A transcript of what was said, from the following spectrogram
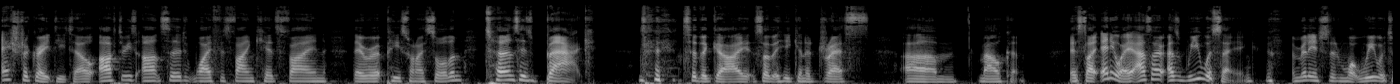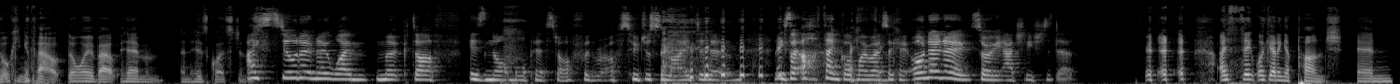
extra great detail. After he's answered, wife is fine, kids fine, they were at peace when I saw them, turns his back to the guy so that he can address um, Malcolm. It's like, anyway, as I, as we were saying, I'm really interested in what we were talking about. Don't worry about him and his questions. I still don't know why Macduff is not more pissed off with Ross, who just lied to him. And he's like, oh, thank God my wife's okay. Oh, no, no, sorry, actually, she's dead. I think we're getting a punch in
